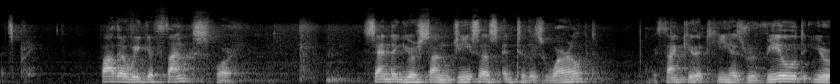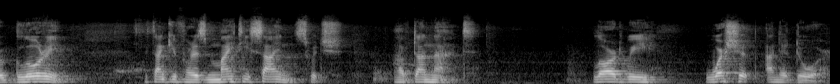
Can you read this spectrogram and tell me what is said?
Let's pray. Father, we give thanks for sending your Son Jesus into this world. We thank you that he has revealed your glory. We thank you for his mighty signs which have done that. Lord, we worship and adore.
